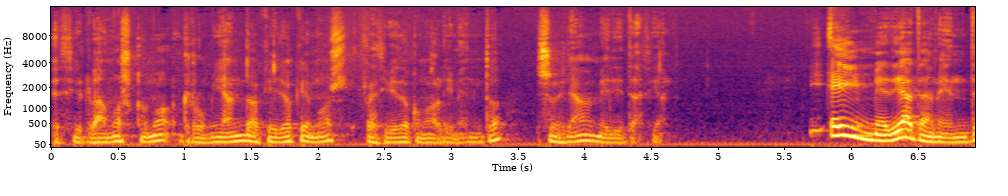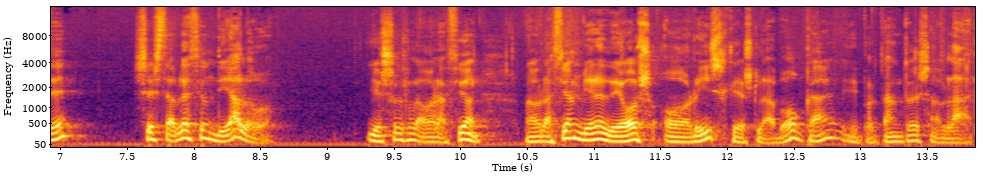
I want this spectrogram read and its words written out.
es decir, vamos como rumiando aquello que hemos recibido como alimento, eso se llama meditación. E inmediatamente se establece un diálogo, y eso es la oración. La oración viene de os oris, que es la boca, y por tanto es hablar.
